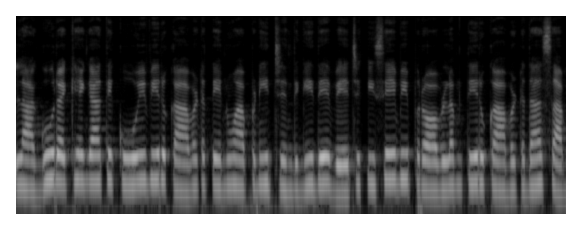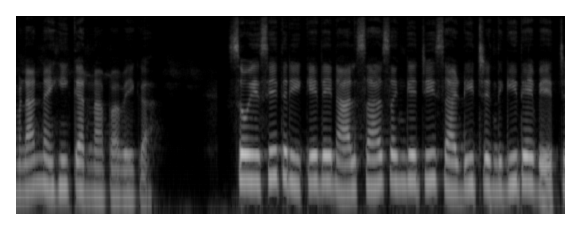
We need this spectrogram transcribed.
ਲਾਗੂ ਰੱਖੇਗਾ ਤੇ ਕੋਈ ਵੀ ਰੁਕਾਵਟ ਤੈਨੂੰ ਆਪਣੀ ਜ਼ਿੰਦਗੀ ਦੇ ਵਿੱਚ ਕਿਸੇ ਵੀ ਪ੍ਰੋਬਲਮ ਤੇ ਰੁਕਾਵਟ ਦਾ ਸਾਹਮਣਾ ਨਹੀਂ ਕਰਨਾ ਪਵੇਗਾ। ਸੋ ਇਸੇ ਤਰੀਕੇ ਦੇ ਨਾਲ ਸਾਧ ਸੰਗਤ ਜੀ ਸਾਡੀ ਜ਼ਿੰਦਗੀ ਦੇ ਵਿੱਚ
